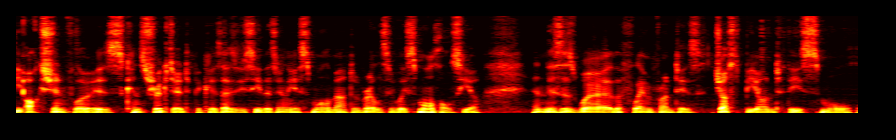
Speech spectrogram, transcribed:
the oxygen flow is constricted because as you see there's only a small amount of relatively small holes here and this is where the flame front is, just beyond these small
